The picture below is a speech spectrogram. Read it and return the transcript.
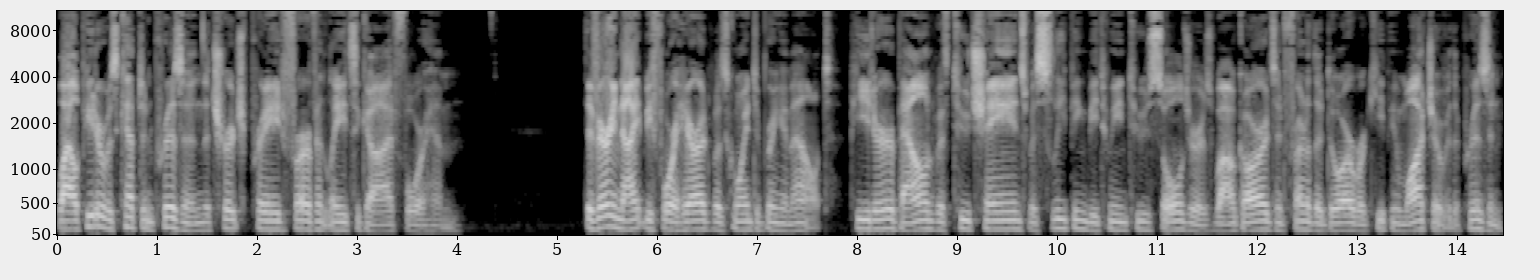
While Peter was kept in prison, the church prayed fervently to God for him. The very night before Herod was going to bring him out, Peter, bound with two chains, was sleeping between two soldiers while guards in front of the door were keeping watch over the prison.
